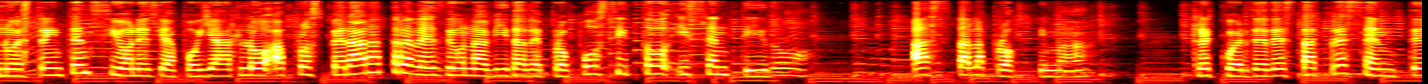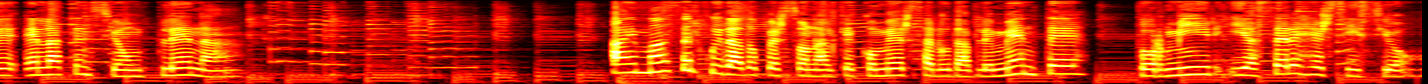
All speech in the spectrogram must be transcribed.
nuestra intención es de apoyarlo a prosperar a través de una vida de propósito y sentido. Hasta la próxima. Recuerde de estar presente en la atención plena. Hay más del cuidado personal que comer saludablemente, dormir y hacer ejercicio,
